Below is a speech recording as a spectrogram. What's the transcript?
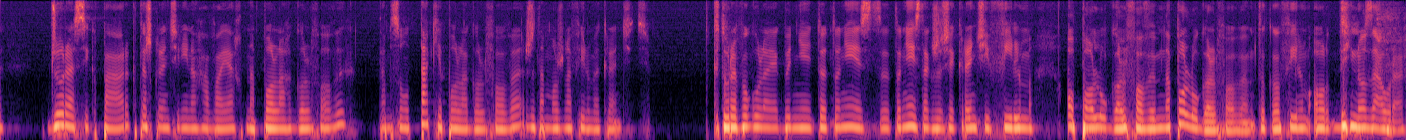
y, Jurassic Park też kręcili na Hawajach, na polach golfowych? Tam są takie pola golfowe, że tam można filmy kręcić. Które w ogóle jakby nie, to, to, nie jest, to nie jest tak, że się kręci film o polu golfowym na polu golfowym, tylko film o dinozaurach.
